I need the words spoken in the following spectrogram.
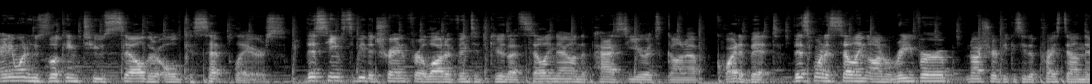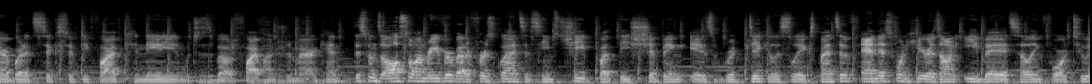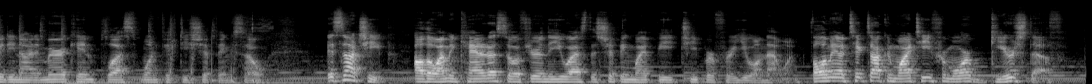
anyone who's looking to sell their old cassette players. This seems to be the trend for a lot of vintage gear that's selling now. In the past year, it's gone up quite a bit. This one is selling on Reverb. Not sure if you can see the price down there, but it's 655 Canadian, which is about 500 American. This one's also on Reverb. At a first glance, it seems cheap, but the shipping is ridiculously expensive. And this one here is on eBay. It's selling for 289 American plus 150 shipping. So it's not cheap. Although I'm in Canada, so if you're in the US, the shipping might be cheaper for you on that one. Follow me on TikTok and YT for more gear stuff.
